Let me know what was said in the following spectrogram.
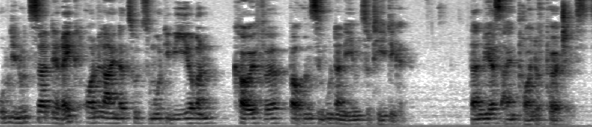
um die Nutzer direkt online dazu zu motivieren, Käufe bei uns im Unternehmen zu tätigen. Dann wäre es ein Point of Purchase.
